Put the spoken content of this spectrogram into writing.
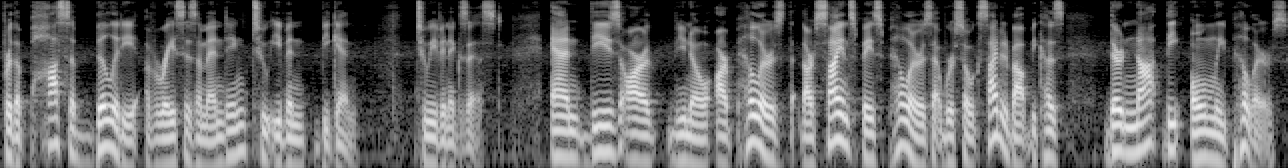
for the possibility of racism ending to even begin, to even exist. And these are, you know, our pillars, our science-based pillars that we're so excited about because they're not the only pillars,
